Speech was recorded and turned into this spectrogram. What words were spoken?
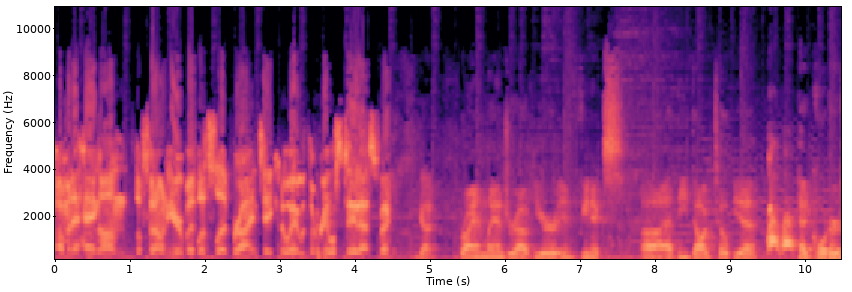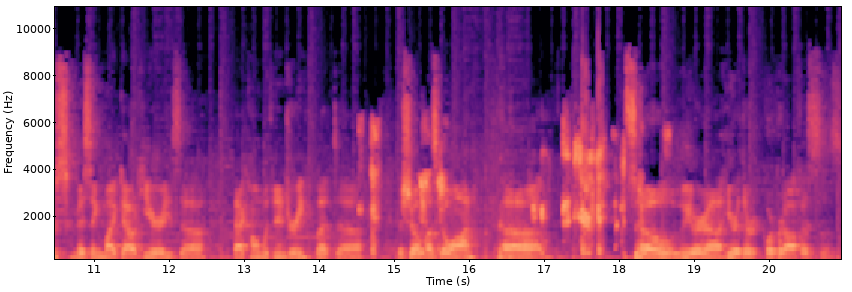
I'm gonna hang on the phone here, but let's let Brian take it away with the real estate aspect. you got it. Brian Landry out here in Phoenix uh, at the Dogtopia headquarters. Missing Mike out here. He's uh, back home with an injury, but uh, the show must go on. Um, so we are uh, here at their corporate offices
